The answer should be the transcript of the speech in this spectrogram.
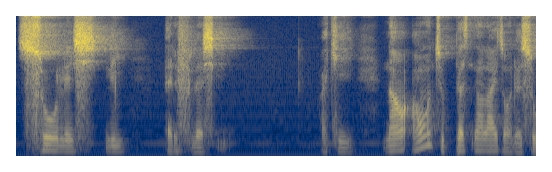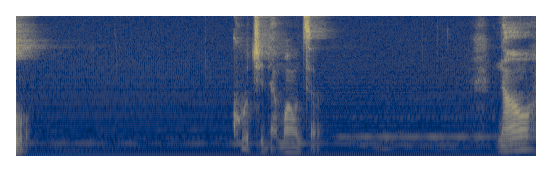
soulishly, and fleshly. Okay, now I want to personalize on the soul. Go to the mountain. Now,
